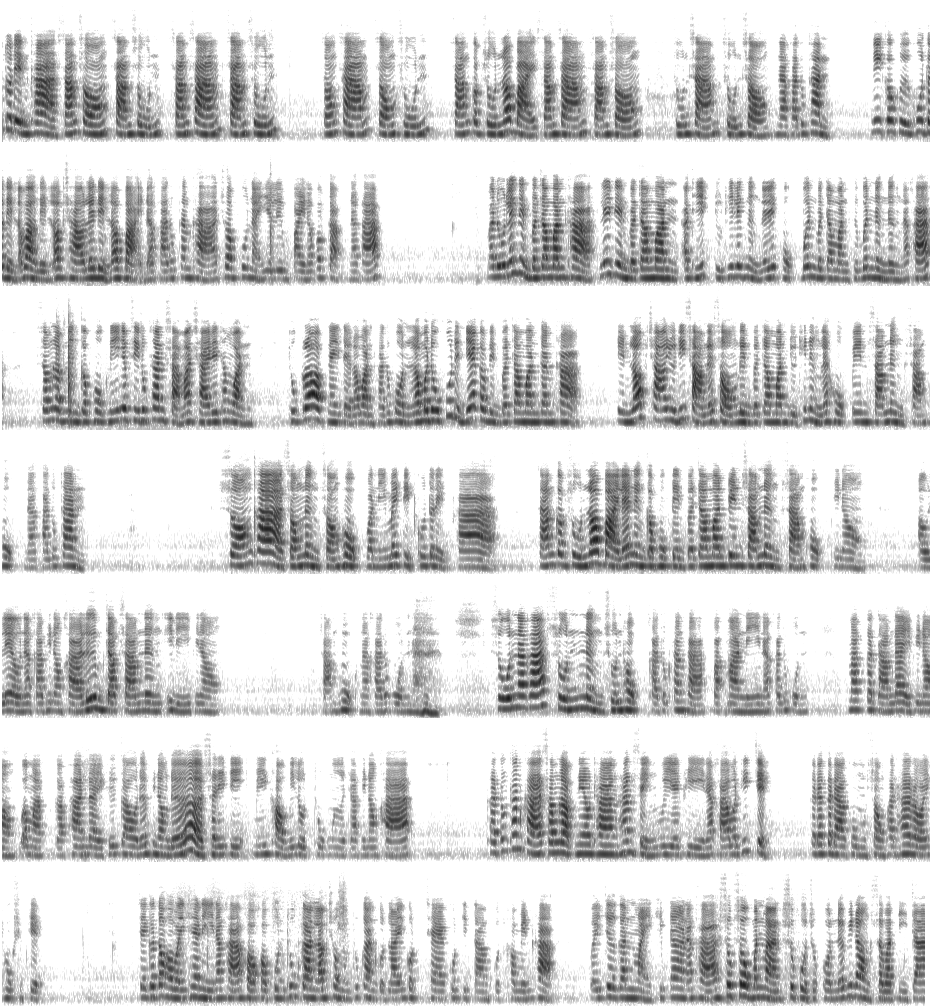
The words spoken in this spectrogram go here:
ตัวเด่นค่ะสามสองสามศูนย์สามสามสามศูนย์สองสามสองศูนย์สามกับศูนย์รอบบ่ายสามสามสามสองศูนย์สามศูนย์สองนะคะทุกท่าน นี่ก็คือคู่ตัวเด่นระหว่างเด่นรอบเช้าและเด่นรอบบ่ายนะคะ ทุกท่านขาชอบคู่ไหนอย่าลืมไปแล้วก็กลับนะคะ มาดูเลขเด่นประจำวันค่ะ เลขเด่นประจำวันอาทิตย์อยู่ที่เลขหนึ่งและเลขหกเบิ้ลประจำวันคือเบิ้ลหนึ่งหนึ่งนะคะ สำหรับหนึ่งกับหกนี้ FC ทุกท่านสามารถใช้ได้ทั้งวัน ทุกรอบในแต่ละวันค่ะทุกคน เรามาดูคู่เด่นแยกกับเด่นประจำวันกันค่ะ เด่นรอบเช้าอยู่ที่สามและสองเด่นประจำวันอยู่ที่หนึ่งและหกเป็นสามหนึ่งสามหกนะคะทุกท่านสองค่ะสองหนึ่งสองหกวันนี้ไม่ติดคู่ตัวเด่นค่ะสามกับศูนย์รอบบ่ายและหนึ่งกับหกเด่นประจำวันเป็นสามหนึ่งสามหกพี่น้อง เอาเร็วนะคะ พี่น้องคะลืมจับสามหนึ่งอีดีพี่น้องสามหกนะคะ ทุกคนศูนย์นะคะศูนย์หนึ่งศูนย์หกค่ะทุกท่านค่ะ ประมาณนี้นะคะ ทุกคนมักก็ตามได้พี่น้องว่ามักก็ผ่านได้คือเก่าเด้อพี่น้องเด้อสถิติมีเข้ามีหลุดถูกมือจ้าพี่น้องค่ะค่ะทุกท่านค่ะสำหรับแนวทางห้างเสง VIP นะคะ วันที่ 7 กรกฎาคม 2567 เจก็ต้องเอาไว้แค่นี้นะคะ ขอขอบคุณทุกการรับชม ทุกการกดไลค์ กดแชร์ กดติดตาม กดคอมเมนต์ค่ะ ไว้เจอกันใหม่คลิปหน้านะคะ โชคๆมันหมานสุขูสุขคนเด้อพี่น้อง สวัสดีจ้า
